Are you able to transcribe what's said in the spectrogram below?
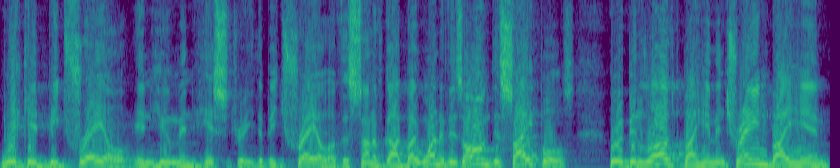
wicked betrayal in human history the betrayal of the Son of God by one of his own disciples who had been loved by him and trained by him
